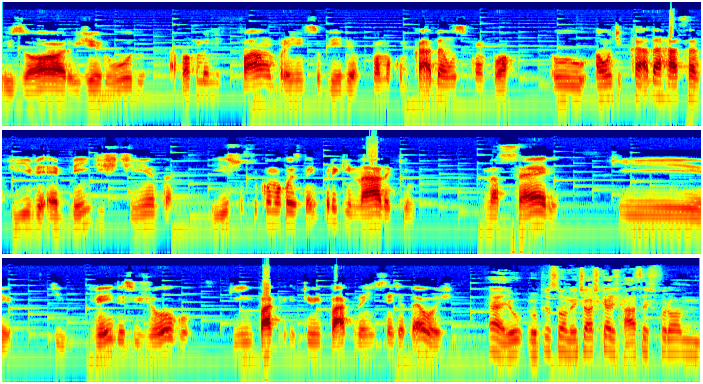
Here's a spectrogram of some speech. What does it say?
os Zoro, os Gerudo, a forma como eles falam pra gente sobre ele, a forma como cada um se comporta, o, onde cada raça vive é bem distinta, e isso ficou uma coisa tão impregnada aqui na série que, que veio desse jogo que, impacta, que o impacto a gente sente até hoje. É, eu, eu pessoalmente acho que as raças foram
